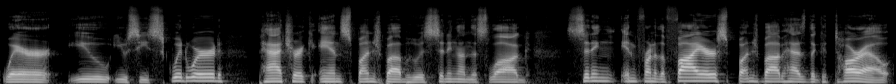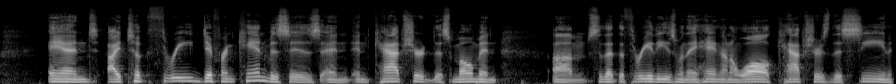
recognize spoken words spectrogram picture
where you you see Squidward, Patrick, and SpongeBob who is sitting on this log, sitting in front of the fire. SpongeBob has the guitar out and I took three different canvases and and captured this moment um, so that the three of these, when they hang on a wall, captures this scene.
